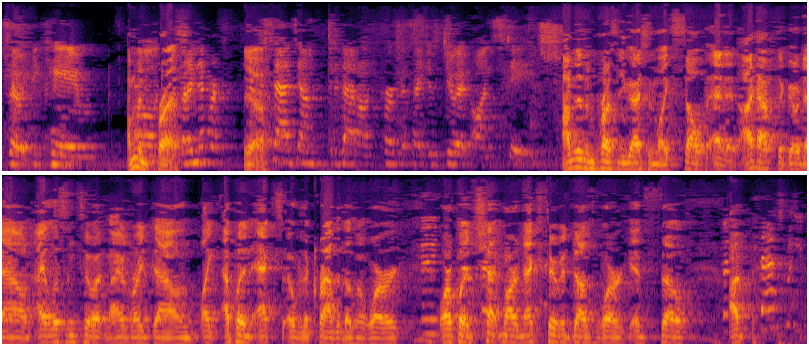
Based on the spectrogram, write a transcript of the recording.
So it became. I'm oh, all- impressed. But I never, Yeah. never sat down and did that on purpose. I just do it on stage. I'm just impressed that you guys can like self-edit. I have to go down, I listen to it, and I write down like I put an X over the crap that doesn't work, or I put a check mark next to it if it does work. It's so. But I'm, that's what you're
